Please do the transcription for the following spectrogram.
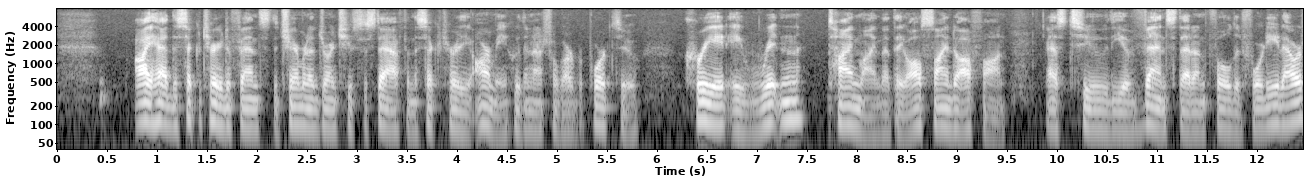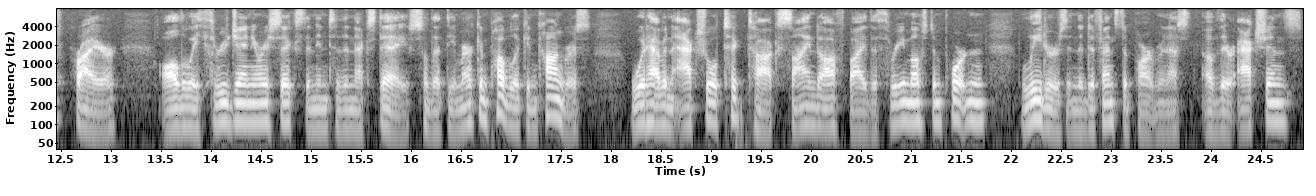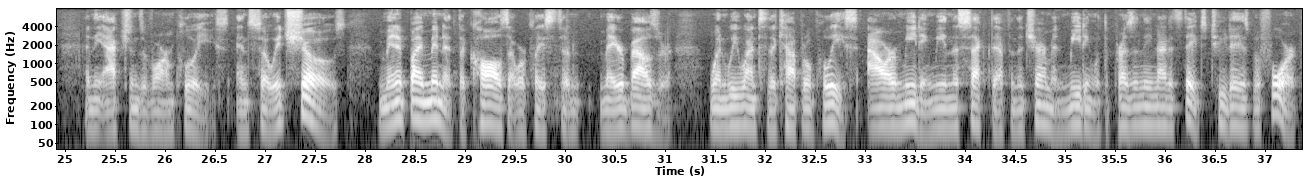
I had the Secretary of Defense, the Chairman of the Joint Chiefs of Staff, and the Secretary of the Army, who the National Guard reports to, create a written timeline that they all signed off on as to the events that unfolded 48 hours prior, all the way through January 6th and into the next day, so that the American public and Congress would have an actual tick-tock signed off by the three most important leaders in the Defense Department as, of their actions and the actions of our employees. And so it shows, minute by minute, the calls that were placed to Mayor Bowser when we went to the Capitol Police, our meeting, me and the SecDef and the chairman meeting with the President of the United States two days before,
